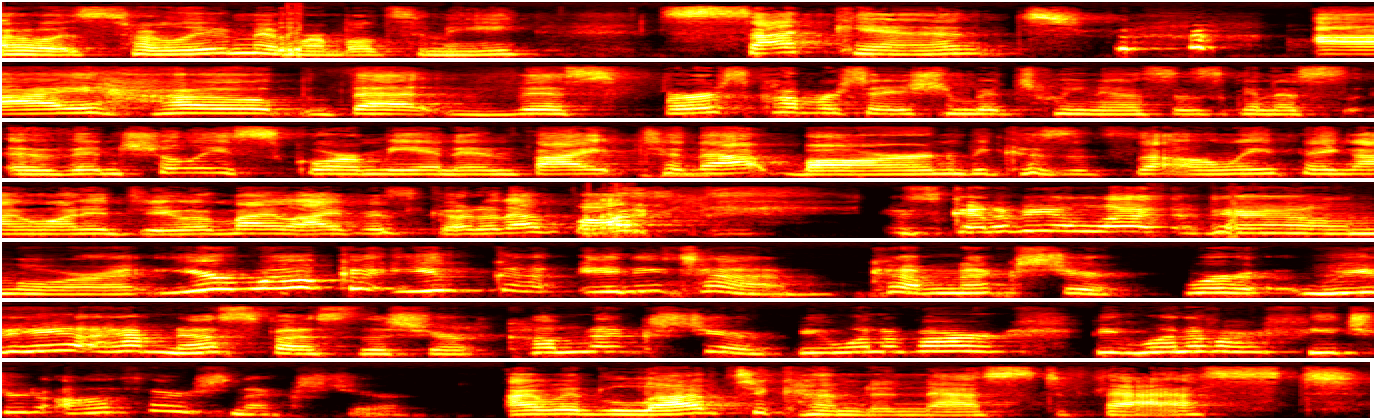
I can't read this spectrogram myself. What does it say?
Oh, it's totally memorable to me. Second, I hope that this first conversation between us is going to eventually score me an invite to that barn because it's the only thing I want to do in my life is go to that barn. It's going to be a letdown, Laura. You're welcome. You've got anytime. Come next year. We're we didn't have Nest Fest this year. Come next year. Be one of our be one of our featured authors next year. I would love to come to Nest Fest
